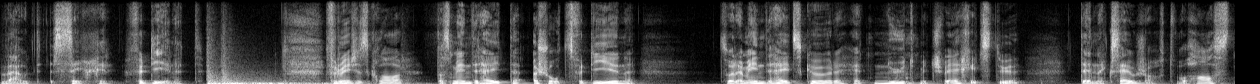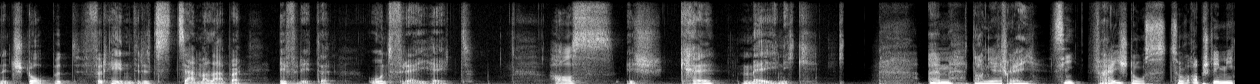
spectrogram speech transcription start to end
Welt sicher verdient. Für mich ist es klar, dass Minderheiten einen Schutz verdienen. Zu einer Minderheit zu gehören hat nichts mit Schwäche zu tun, denn eine Gesellschaft, die Hass nicht stoppt, verhindert das Zusammenleben in Frieden und Freiheit. Hass ist keine Meinung. Ähm, Daniel Frey, Sie Freistoß zur Abstimmung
